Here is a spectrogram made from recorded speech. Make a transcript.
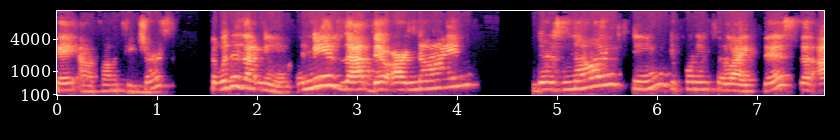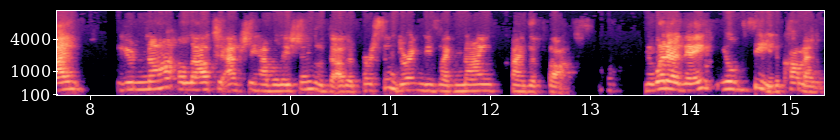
okay, I'm a common teacher. So what does that mean? It means that there are nine, there's nine things according to like this that I'm you're not allowed to actually have relations with the other person during these like nine kinds of thoughts. What are they? You'll see the comments.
